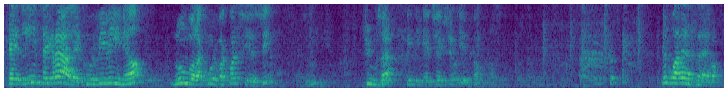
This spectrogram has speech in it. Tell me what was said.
Che l'integrale curvilineo lungo la curva qualsiasi, mm, chiusa, quindi che c'è il cerchietto, è uguale a 0.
